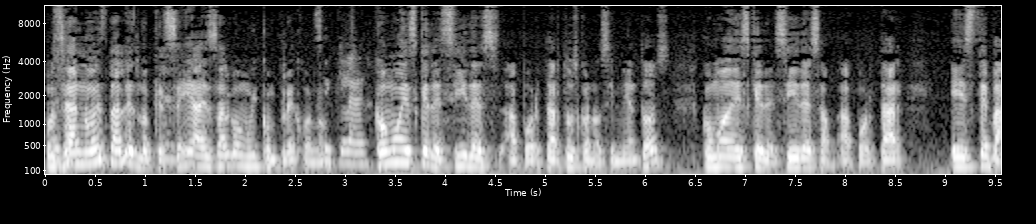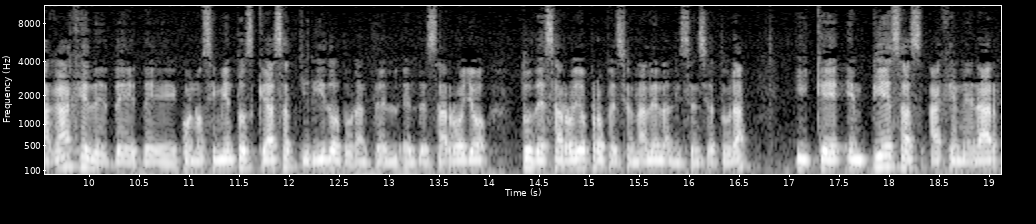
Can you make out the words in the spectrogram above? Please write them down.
O sea, no es dales lo que sea, es algo muy complejo, ¿no? Sí, claro. ¿Cómo es que decides aportar tus conocimientos? ¿Cómo es que decides aportar este bagaje de, conocimientos que has adquirido durante el desarrollo, tu desarrollo profesional en la licenciatura y que empiezas a generar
